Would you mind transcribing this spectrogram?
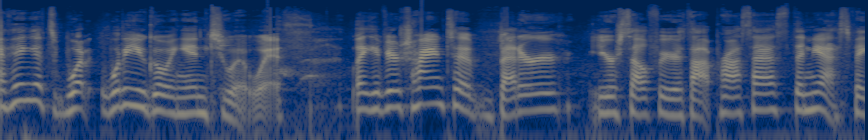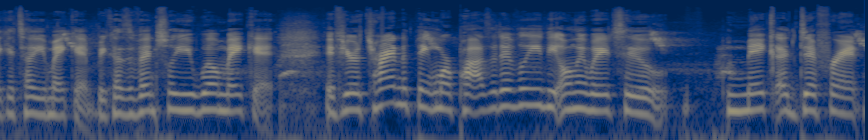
I think it's what what are you going into it with? Like if you're trying to better yourself or your thought process, then yes, fake it till you make it because eventually you will make it. If you're trying to think more positively, the only way to make a different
